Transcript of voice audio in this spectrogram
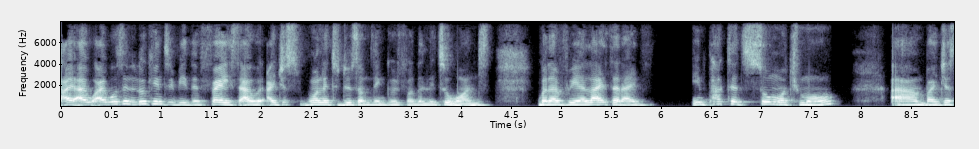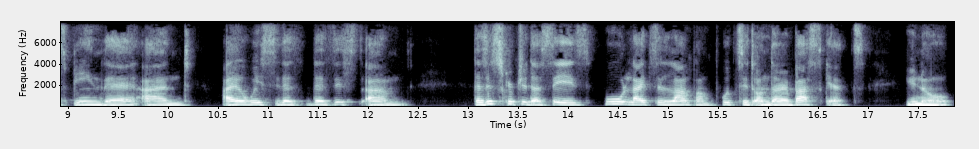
I, I, I wasn't looking to be the face. I, I just wanted to do something good for the little ones. But I've realized that I've impacted so much more um, by just being there. And I always see there's, there's this um, there's a scripture that says, Who lights a lamp and puts it under a basket? You know,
